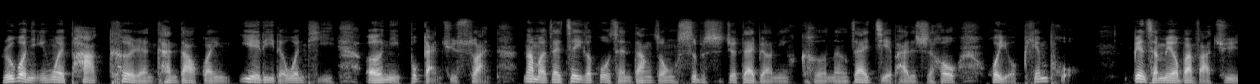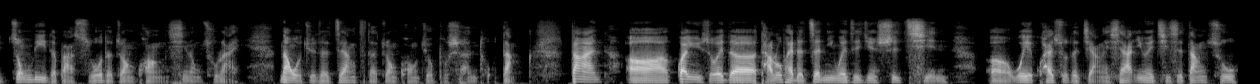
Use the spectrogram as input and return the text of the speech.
如果你因为怕客人看到关于业力的问题，而你不敢去算，那么在这个过程当中，是不是就代表你可能在解牌的时候会有偏颇，变成没有办法去中立的把所有的状况形容出来？那我觉得这样子的状况就不是很妥当。当然，啊、关于所谓的塔罗牌的正逆位这件事情，呃，我也快速的讲一下，因为其实当初，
